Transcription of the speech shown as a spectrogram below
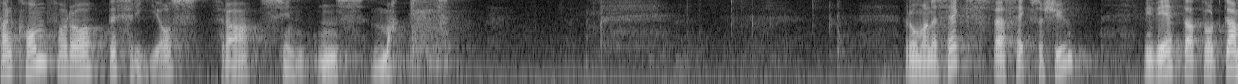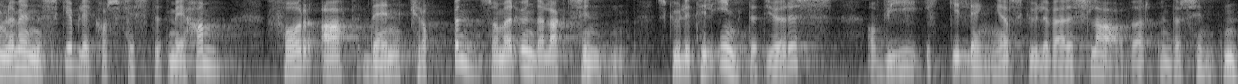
han kom for å befri oss fra syndens makt. Romerne 6, vers 6 og 7. Vi vet at vårt gamle menneske ble korsfestet med ham for at den kroppen kroppen som er underlagt synden, skulle tilintetgjøres, og vi ikke lenger skulle være slaver under synden.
